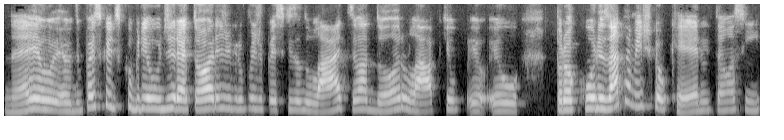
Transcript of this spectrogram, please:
Né? Eu, eu, depois que eu descobri o diretório de grupos de pesquisa do Lattes, eu adoro lá, porque eu, eu, eu procuro exatamente o que eu quero. Então, assim,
